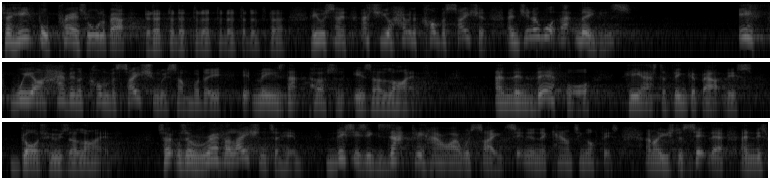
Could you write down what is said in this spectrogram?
so he thought prayers were all about He was saying, actually, you're having a conversation. And do you know what that means? If we are having a conversation with somebody, it means that person is alive. And then, therefore, he has to think about this God who's alive. So it was a revelation to him. This is exactly how I was saved, sitting in an accounting office. And I used to sit there, and this,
